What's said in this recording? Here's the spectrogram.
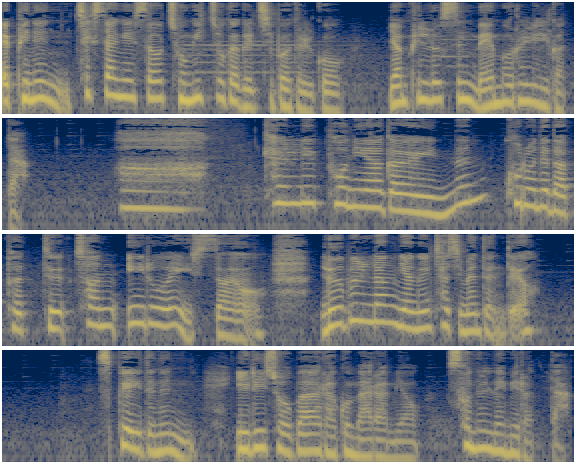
에피는 책상에서 종이 조각을 집어들고 연필로 쓴 메모를 읽었다. 아, 캘리포니아가에 있는 코로넷 아파트 1001호에 있어요. 르블랑 양을 찾으면 된대요. 스페이드는 이리 줘봐라고 말하며 손을 내밀었다.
